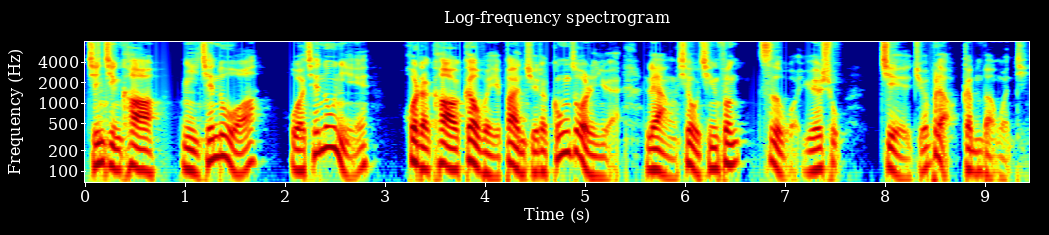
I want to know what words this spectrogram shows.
仅仅靠你监督我，我监督你，或者靠各委办局的工作人员两袖清风、自我约束，解决不了根本问题。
